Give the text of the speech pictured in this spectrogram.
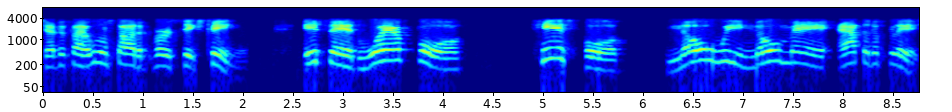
chapter five. We're going to start at verse sixteen. It says, "Wherefore, henceforth, know we no man after the flesh.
